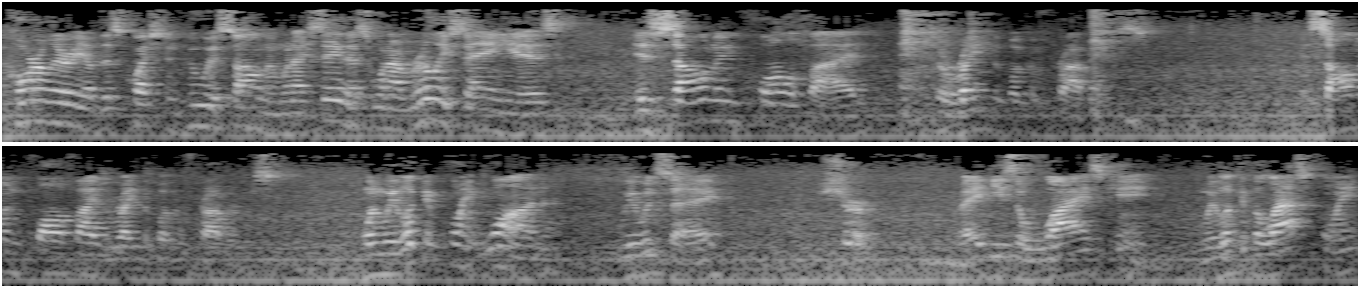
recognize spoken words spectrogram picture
a corollary of this question, who is Solomon? When I say this, what I'm really saying is, is Solomon qualified to write the book of Proverbs? Is Solomon qualified to write the book of Proverbs? When we look at point one, we would say, sure. Right? He's a wise king. When we look at the last point,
